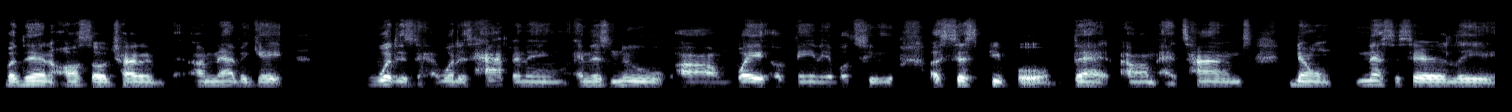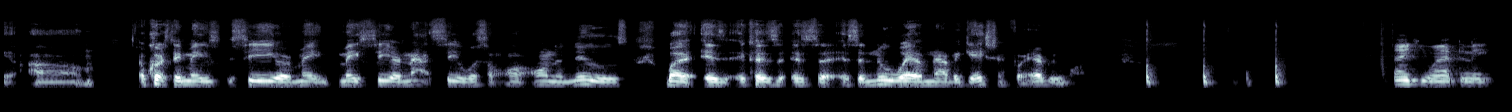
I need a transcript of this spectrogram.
but then also try to um, navigate what is what is happening in this new um, way of being able to assist people that um, at times don't necessarily um, of course they may see or may may see or not see what's on, on the news but is because it's a, it's a new way of navigation for everyone. Thank you anthony.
